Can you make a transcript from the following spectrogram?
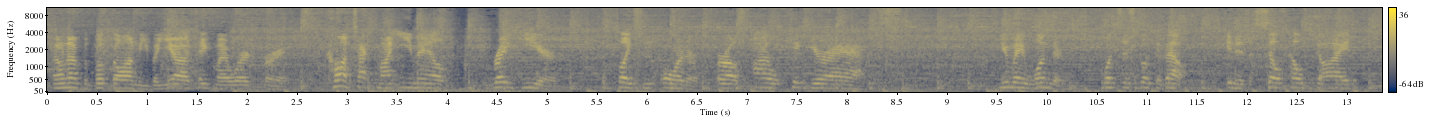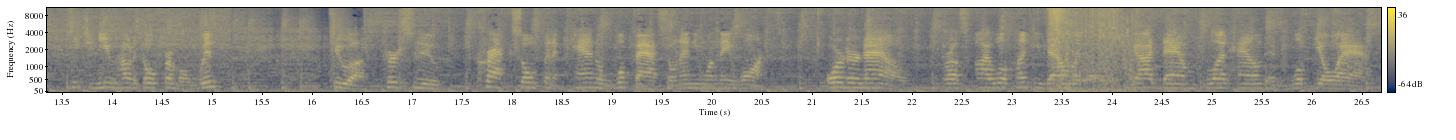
I don't have the book on me, but yeah, take my word for it. Contact my email right here to place an order, or else I will kick your ass. You may wonder, what's this book about? It is a self-help guide teaching you how to go from a wimp to a person who cracks open a can of whoop ass on anyone they want. Order now, or else I will hunt you down like a goddamn bloodhound and whoop your ass.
